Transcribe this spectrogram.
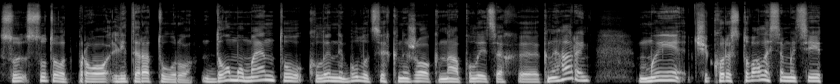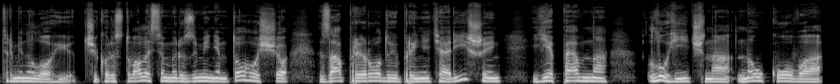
су- суто от про літературу, до моменту, коли не було цих книжок на полицях е, книгарень, ми чи користувалися ми цією термінологією, чи користувалися ми розумінням того, що за природою прийняття рішень є певна логічна, наукова,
